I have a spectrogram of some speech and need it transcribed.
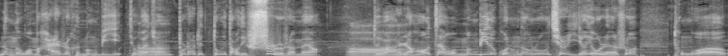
弄得我们还是很懵逼，就完全不知道这东西到底是什么呀？哦，对吧？然后在我们懵逼的过程当中，其实已经有人说。通过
